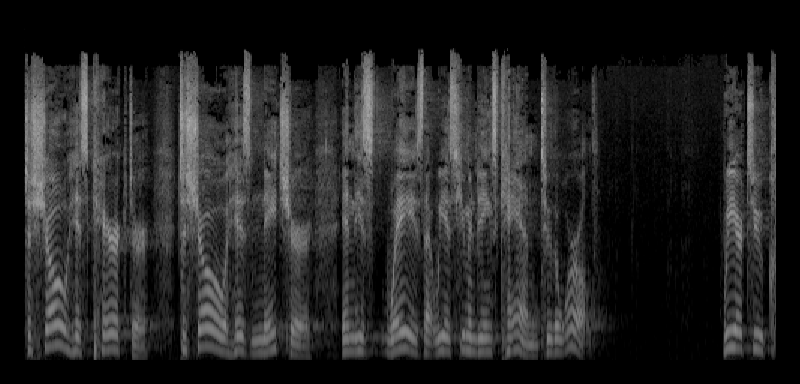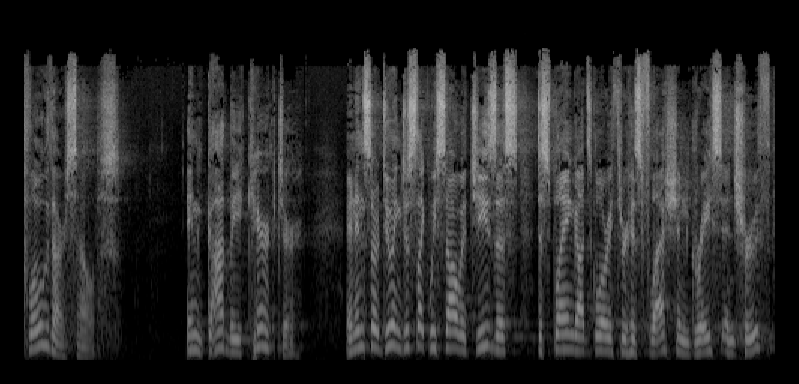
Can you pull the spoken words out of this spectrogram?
to show his character, to show his nature, in these ways that we as human beings can to the world. We are to clothe ourselves in godly character. And in so doing, just like we saw with Jesus displaying God's glory through his flesh and grace and truth,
